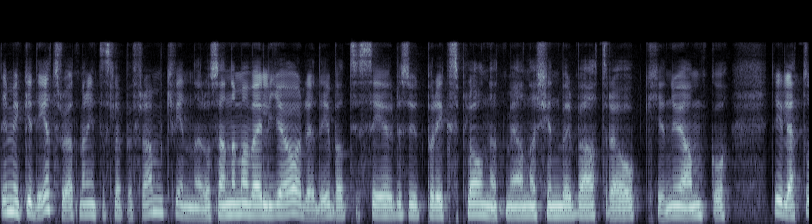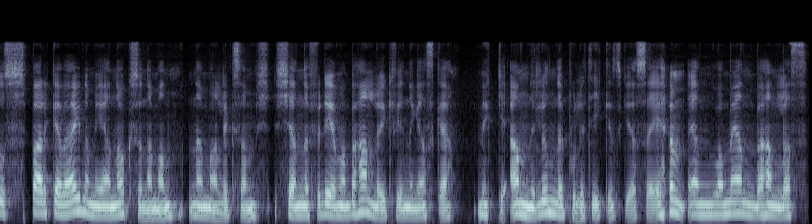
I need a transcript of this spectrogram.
det är mycket det tror jag, att man inte släpper fram kvinnor. Och sen när man väl gör det, det är bara att se hur det ser ut på riksplanet med Anna Kinberg Batra och Nyamko. Det är lätt att sparka iväg dem igen också när man, när man liksom känner för det. Man behandlar ju kvinnor ganska mycket annorlunda i politiken skulle jag säga, än vad män behandlas.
